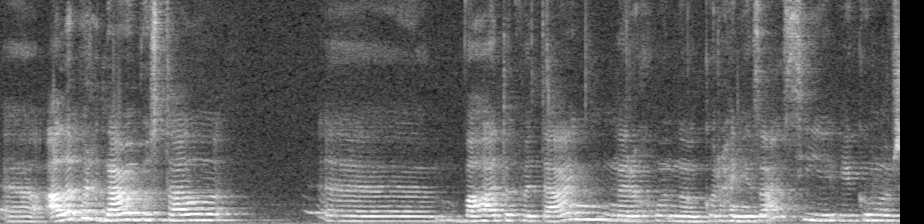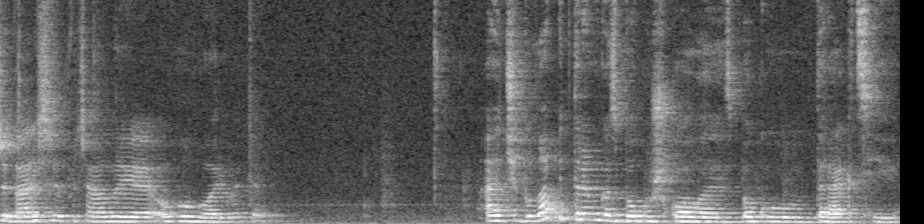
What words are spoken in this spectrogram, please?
Е, Але перед нами постало е, багато питань на рахунок організації, яку ми вже далі почали обговорювати. Е, Чи була підтримка з боку школи, з боку дирекції?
